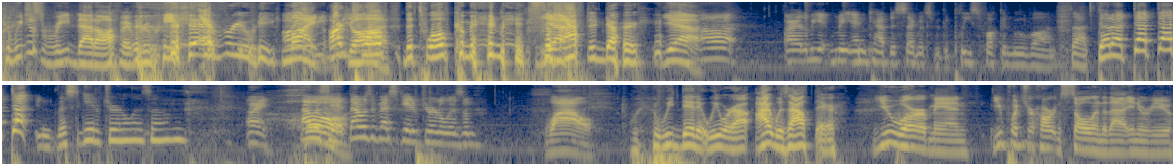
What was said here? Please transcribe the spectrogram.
Can we just read that off every week? Every week. Oh, My yeah, we- Our God. twelve, the twelve commandments of Yeah. After Dark. Yeah. Uh, all right, let me let me end cap this segment so we can please fucking move on. So, da da da da da. Investigative journalism. All right, that was Oh. it. That was investigative journalism. Wow. We did it. We were out. I was out there. You were, man. You put your heart and soul into that interview.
